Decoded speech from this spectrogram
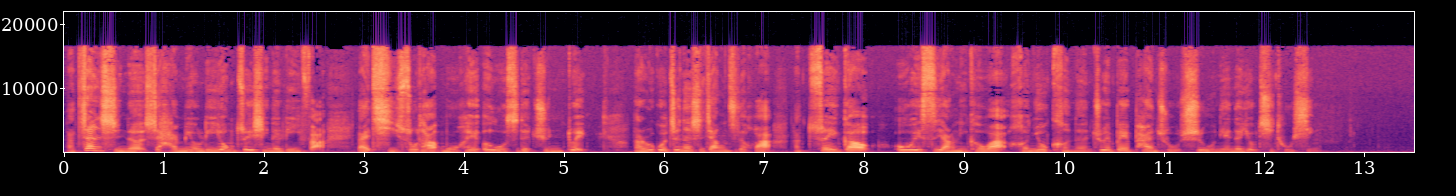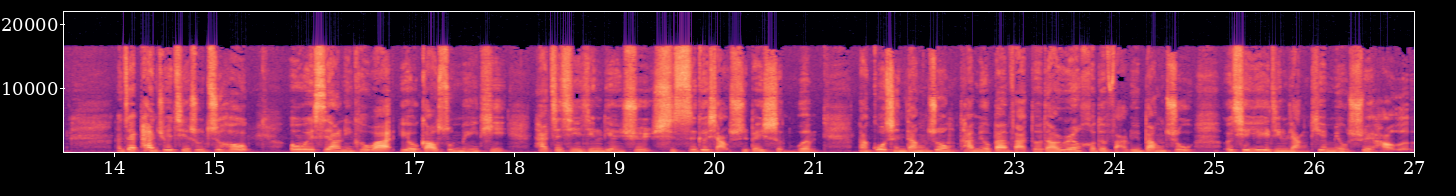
那暂时呢是还没有利用最新的立法来起诉他抹黑俄罗斯的军队。那如果真的是这样子的话，那最高欧维斯扬尼科娃很有可能就会被判处十五年的有期徒刑。那在判决结束之后，欧维斯扬尼科娃也有告诉媒体，他自己已经连续十四个小时被审问。那过程当中，他没有办法得到任何的法律帮助，而且也已经两天没有睡好了。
